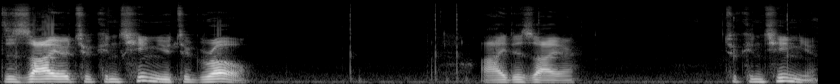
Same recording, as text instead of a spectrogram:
desire to continue to grow. I desire to continue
